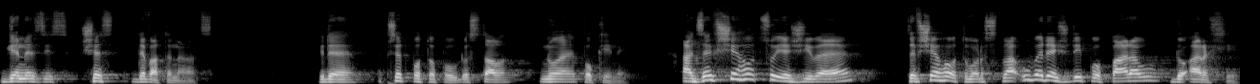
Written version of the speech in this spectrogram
v Genesis 6.19, kde před potopou dostal Noé pokyny. A ze všeho, co je živé, ze všeho tvorstva uvedeš vždy po parou do archy,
